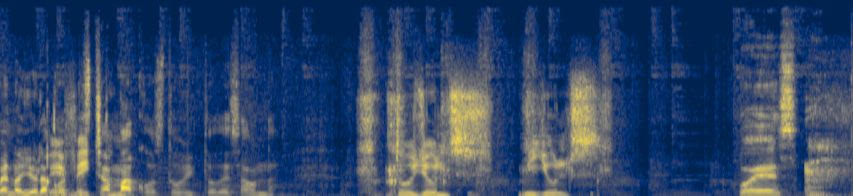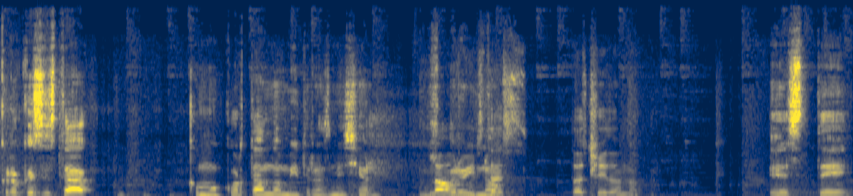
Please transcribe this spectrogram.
Bueno, yo era con mis Perfecto. chamacos ¿no? y toda esa onda. Tú, Jules, mi Jules. Pues creo que se está como cortando mi transmisión. No, Espero y no. estás, está chido, ¿no? Este,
